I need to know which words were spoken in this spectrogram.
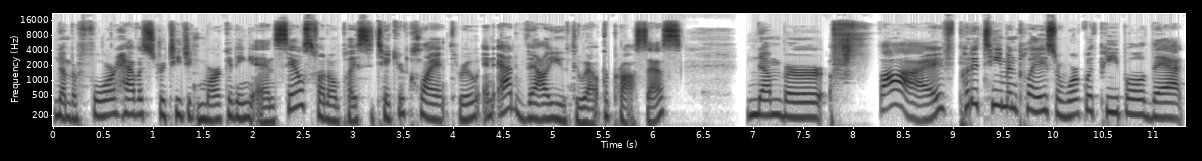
Number four, have a strategic marketing and sales funnel in place to take your client through and add value throughout the process. Number five, put a team in place or work with people that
